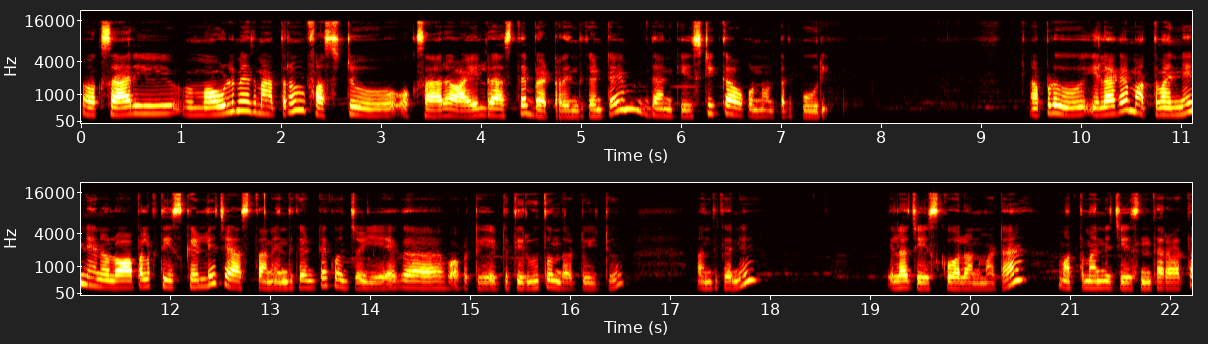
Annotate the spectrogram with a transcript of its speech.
ఒకసారి మౌళ్ళ మీద మాత్రం ఫస్ట్ ఒకసారి ఆయిల్ రాస్తే బెటర్. ఎందుకంటే దానికి స్టిక్ అవ్వకుండా ఉంటుంది పూరి. అప్పుడు ఇలాగ మొత్తం అన్నీ నేను లోపలికి తీసుకెళ్ళి చేస్తాను. ఎందుకంటే కొంచెం ఏగ ఒకటి ఇటు తిరుగుతుంది అటు ఇటు. అందుకని ఇలా చేసుకోవాలన్నమాట. మొత్తం అన్నీ చేసిన తర్వాత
